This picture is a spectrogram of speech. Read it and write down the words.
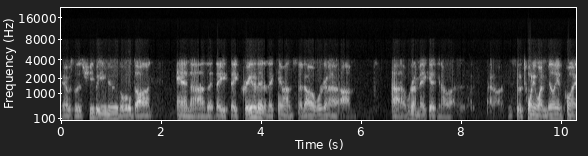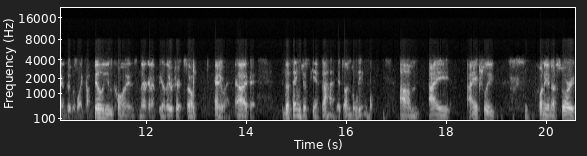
It was the Shiba Inu, the little dog, and uh, they they created it and they came out and said, oh, we're gonna um, uh, we're gonna make it, you know, know, instead of 21 million coins, it was like a billion coins, and they're gonna, you know, they were so anyway. Uh, the thing just can't die. It's unbelievable. Um, I I actually, funny enough story,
